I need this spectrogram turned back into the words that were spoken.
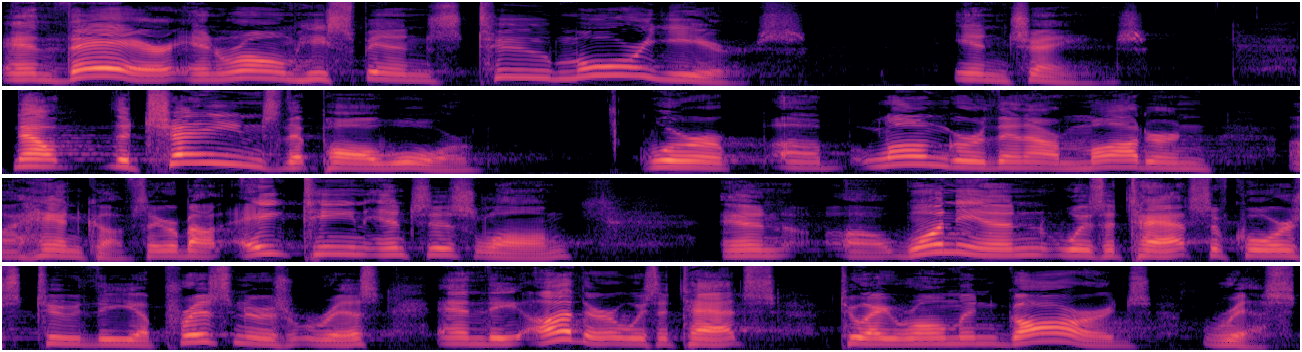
And there in Rome, he spends two more years in chains. Now, the chains that Paul wore were uh, longer than our modern uh, handcuffs. They were about 18 inches long, and uh, one end was attached, of course, to the uh, prisoner's wrist, and the other was attached to a Roman guard's wrist.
